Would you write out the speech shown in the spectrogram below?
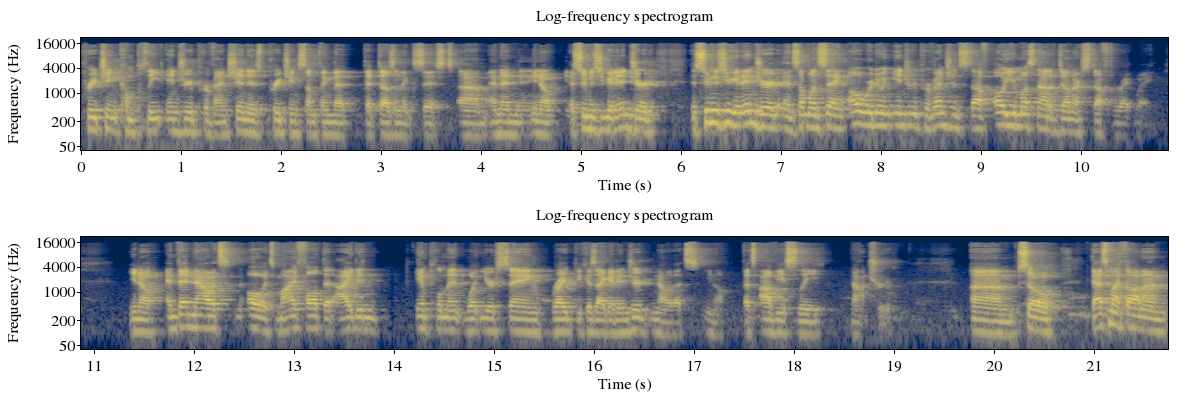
preaching complete injury prevention is preaching something that that doesn't exist. Um, and then you know as soon as you get injured as soon as you get injured and someone's saying oh we're doing injury prevention stuff oh you must not have done our stuff the right way you know, and then now it's oh, it's my fault that I didn't implement what you're saying right because I got injured. No, that's you know that's obviously not true. Um, so that's my thought on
